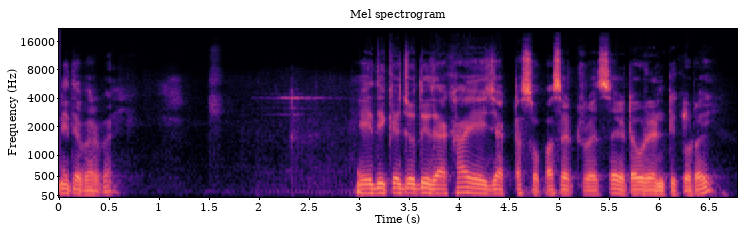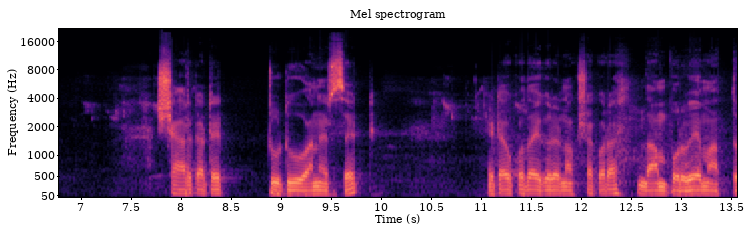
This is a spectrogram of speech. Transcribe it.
নিতে পারবেন। এইদিকে যদি দেখায়, এই যে একটা সোফা সেট রয়েছে, এটাও রেন্টি করেই। সার কাঠের টু টু ওয়ানের সেট। এটাও খোদাই করে নকশা করা, দাম পড়বে মাত্র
